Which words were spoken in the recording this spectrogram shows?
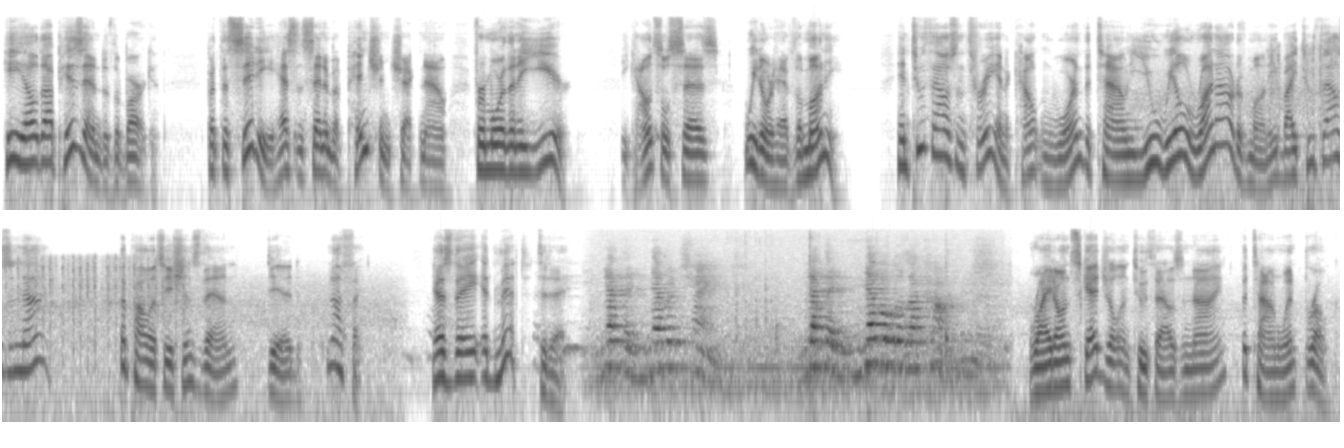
He held up his end of the bargain. But the city hasn't sent him a pension check now for more than a year. The council says we don't have the money. In 2003, an accountant warned the town you will run out of money by 2009. The politicians then did nothing, as they admit today. Nothing never changed. Nothing never was accomplished. Right on schedule in 2009, the town went broke.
